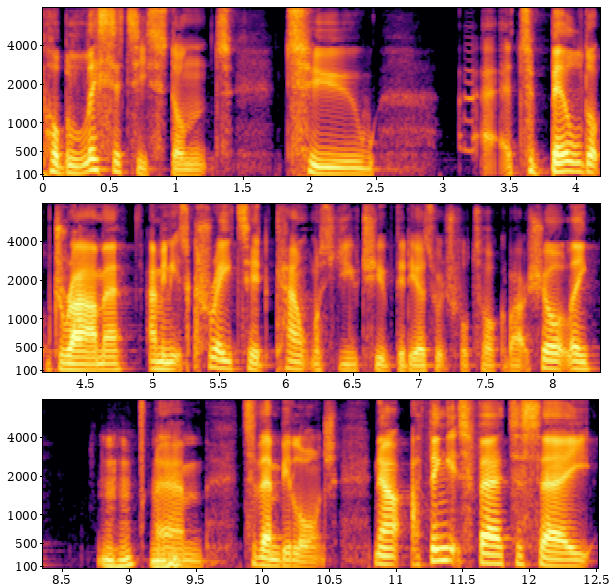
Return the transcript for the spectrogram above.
publicity stunt to to build up drama? I mean, it's created countless YouTube videos, which we'll talk about shortly. Mm-hmm, mm-hmm. Um, to then be launched. Now, I think it's fair to say,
